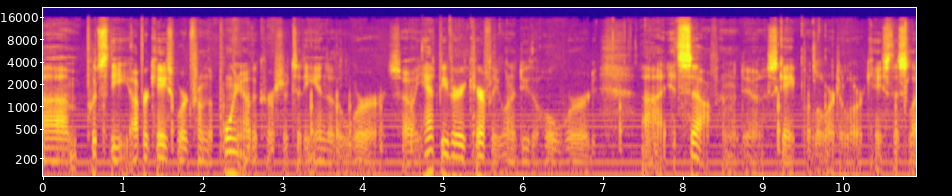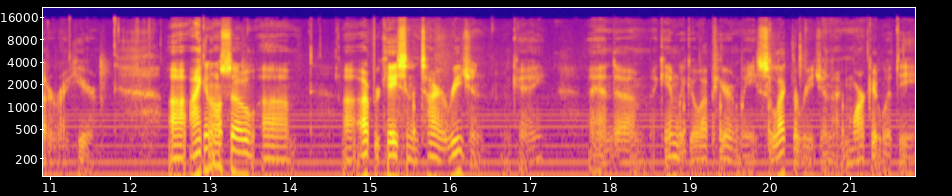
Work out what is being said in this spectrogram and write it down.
um, puts the uppercase word from the point of the cursor to the end of the word. So you have to be very careful. You want to do the whole word uh, itself. I'm going to do an escape lower to lowercase this letter right here. Uh, I can also um, uh, uppercase an entire region. Okay, and um, again we go up here and we select the region. I mark it with the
